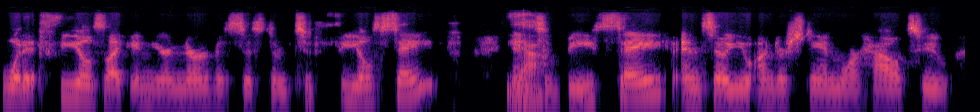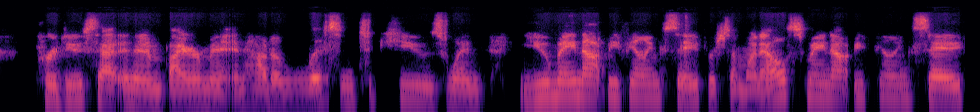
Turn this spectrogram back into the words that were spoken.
what it feels like in your nervous system to feel safe and to be safe. And so you understand more how to produce that in an environment and how to listen to cues when you may not be feeling safe or someone else may not be feeling safe,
